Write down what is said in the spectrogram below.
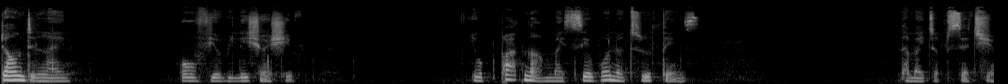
down the line of your relationship, your partner might say one or two things that might upset you.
